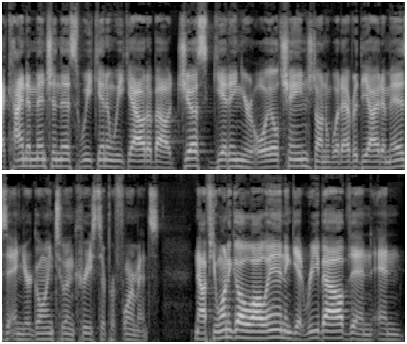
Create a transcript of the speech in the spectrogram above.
I kind of mentioned this week in and week out about just getting your oil changed on whatever the item is, and you're going to increase the performance. Now, if you want to go all in and get revalved and and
